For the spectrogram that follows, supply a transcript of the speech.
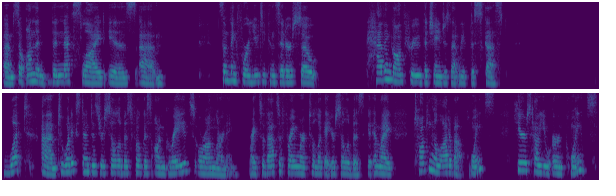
Um, so on the, the next slide is um, something for you to consider. So having gone through the changes that we've discussed, what um, to what extent does your syllabus focus on grades or on learning, right? So that's a framework to look at your syllabus. Am I talking a lot about points? Here's how you earn points.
